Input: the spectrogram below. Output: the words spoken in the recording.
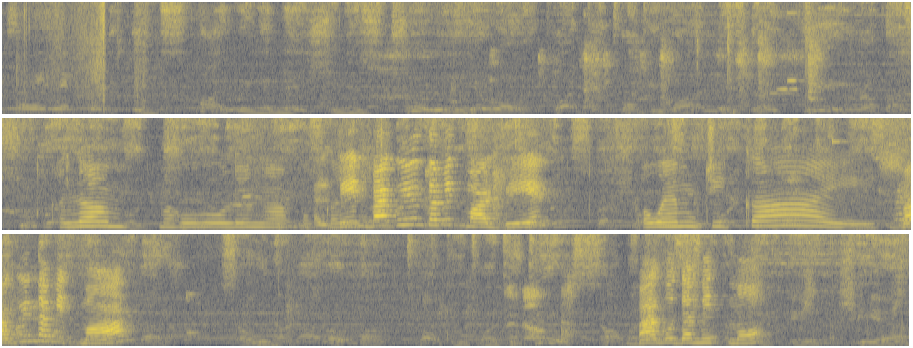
sa weightlifting. Inspiring a nation is truly heroic. 2021 is the year of the super. Alam, mahuhuli na ako Alvin, bago yung damit mo, Alvin? OMG guys. Bago yung damit mo? Sa unang araw ng 2022, Sabado, Bago damit mo? 15 p.m.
